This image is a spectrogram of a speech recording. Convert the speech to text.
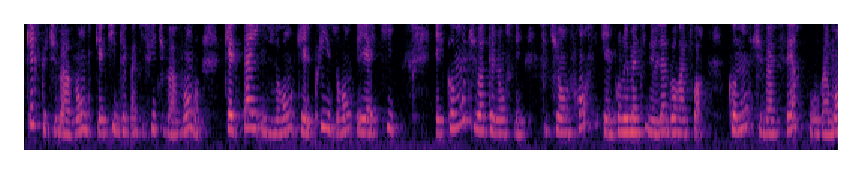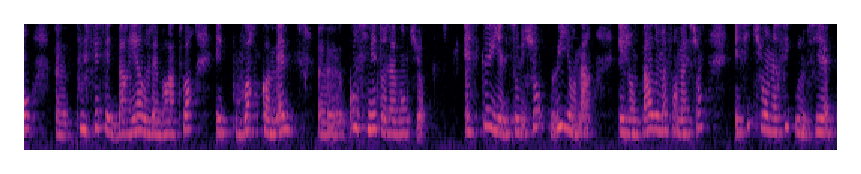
Qu'est-ce que tu vas vendre Quel type de pâtisserie tu vas vendre Quelle taille ils auront Quel prix ils auront Et à qui Et comment tu vas te lancer? Si tu es en France, il y a une problématique de laboratoire. Comment tu vas faire pour vraiment euh, pousser cette barrière de laboratoire et pouvoir quand même euh, continuer ton aventure? Est-ce qu'il y a des solutions? Oui, il y en a et j'en parle de ma formation. Et si tu es en Afrique où le CAP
